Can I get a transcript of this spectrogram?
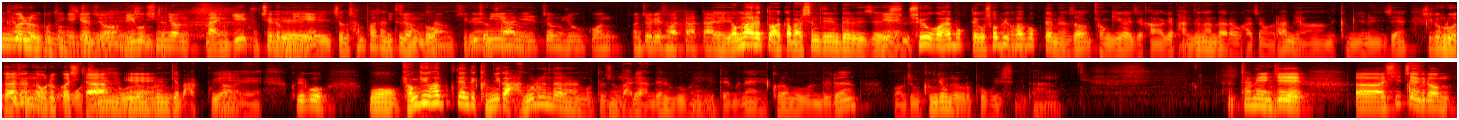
10년 그걸로 보통 얘기하죠. 미국 진짜- 10년 만기 국채 금리 예, 예, 2.3% 정도. 2.3. 지금이 2.4. 한1.6 원, 원저리에서 왔다 갔다 예, 연말에 또 아까 말씀드린 대로 이제 예. 수- 수요가 회복되고 소비가 음. 회복되면서 경기가 이제 강하게 반등한다라고 가정을 하면 금리는 이제 지금보다는 오를 뭐 것이다. 당연히 예. 오르는 게 맞고요. 예. 예. 그리고 뭐 경기가 회복되는데 금리가 안 오른다는 것도 좀 음. 말이 안 되는 부분이기 음. 때문에 그런 부분들은 어, 좀 긍정적으로 보고 있습니다. 음. 그렇다면 이제 어, 실제 그럼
